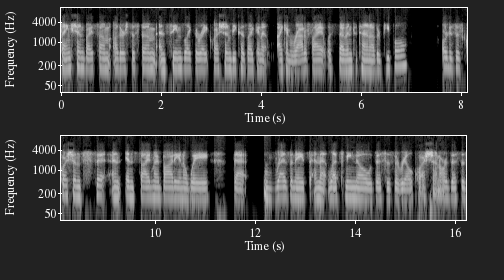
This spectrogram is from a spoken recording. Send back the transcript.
sanctioned by some other system and seems like the right question because I can I can ratify it with 7 to 10 other people? or does this question sit and inside my body in a way that resonates and that lets me know this is the real question or this is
